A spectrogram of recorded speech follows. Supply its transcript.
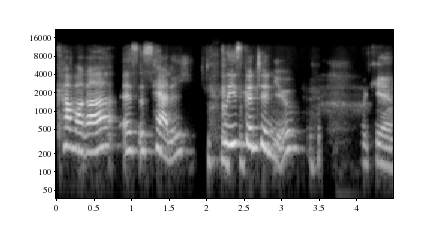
Kamera. Es ist herrlich. Please continue. Okay.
